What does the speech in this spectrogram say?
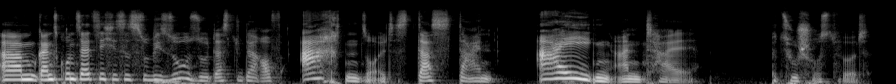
Ähm, ganz grundsätzlich ist es sowieso so, dass du darauf achten solltest, dass dein Eigenanteil bezuschusst wird.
